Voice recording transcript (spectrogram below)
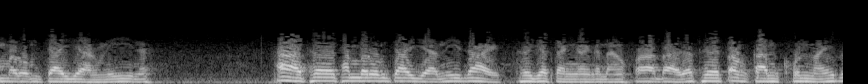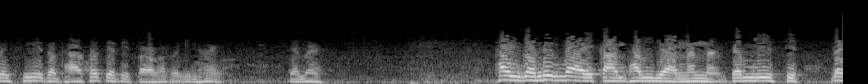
ำอารมณ์ใจอย่างนี้นะถ้าเธอทำอารมณ์ใจอย่างนี้ได้ เธอจะแต่งงานกับนางฟ้าได้ แล้วเธอต้องการคนไหนไปชี้ตถาเขาจะติดต่อกับพระอินให้ใช่ไหม ท่านก็นึกว่าการทำอย่างนั้นน่ะ จะมีสิทธิ์ได้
